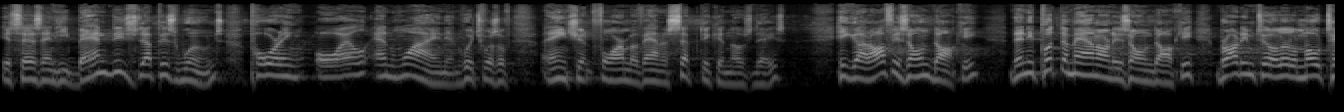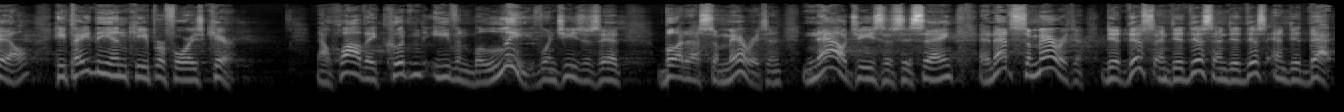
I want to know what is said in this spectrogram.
It says, and he bandaged up his wounds, pouring oil and wine in, which was an ancient form of antiseptic in those days. He got off his own donkey. Then he put the man on his own donkey, brought him to a little motel. He paid the innkeeper for his care. Now, while they couldn't even believe when Jesus said, but a Samaritan, now Jesus is saying, and that Samaritan did this and did this and did this and did that.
